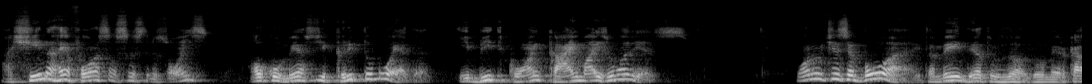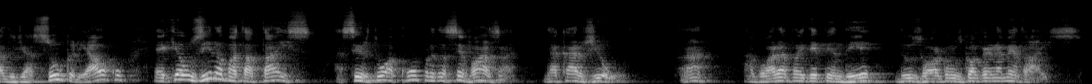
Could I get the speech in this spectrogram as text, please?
a China reforça as restrições ao comércio de criptomoeda e Bitcoin cai mais uma vez. Uma notícia boa, e também dentro do, do, mercado de açúcar e álcool, é que a usina Batatais acertou a compra da Cevasa, da Cargill. Né? Agora vai depender dos órgãos governamentais.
